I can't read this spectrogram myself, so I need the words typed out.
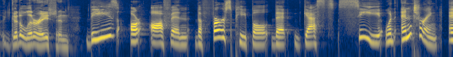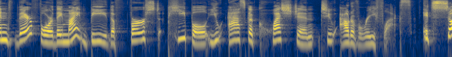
good alliteration. These are often the first people that guests see when entering, and therefore they might be the first people you ask a question to out of reflex. It's so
